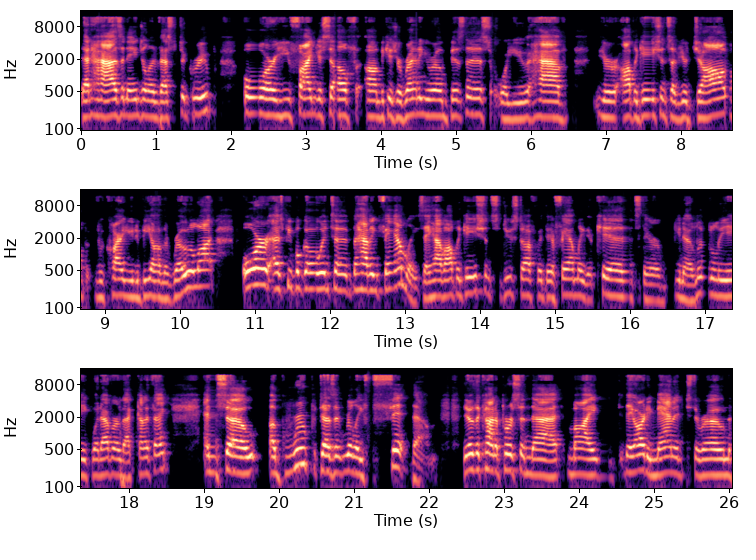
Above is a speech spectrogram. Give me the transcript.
that has an angel investor group, or you find yourself um, because you're running your own business or you have your obligations of your job require you to be on the road a lot or as people go into having families they have obligations to do stuff with their family their kids their you know little league whatever that kind of thing. And so a group doesn't really fit them. They're the kind of person that might they already manage their own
